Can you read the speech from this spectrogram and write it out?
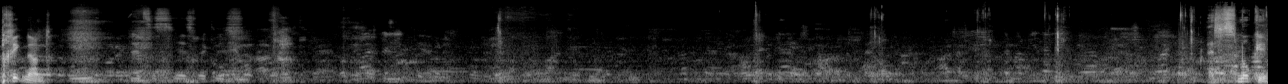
prägnant. Jetzt ist hier ist wirklich. Es ist smoky.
